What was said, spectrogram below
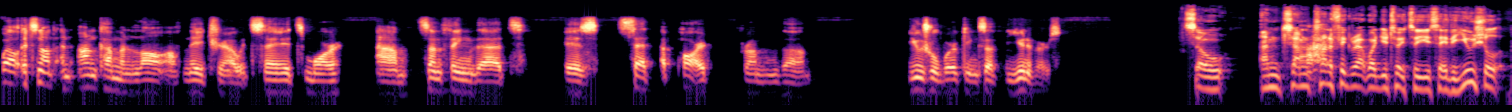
Well, it's not an uncommon law of nature, I would say. It's more um, something that is set apart from the usual workings of the universe. So, I'm, I'm trying to figure out what you took. So you say the usual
